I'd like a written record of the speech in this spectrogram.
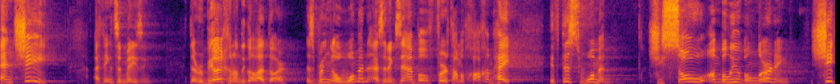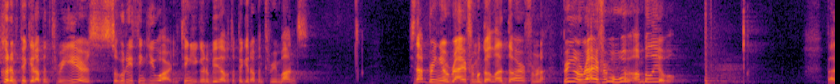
And she, I think it's amazing that Rabbi Yochanan, the Galadar, is bringing a woman as an example for Talmud Chacham. Hey, if this woman, she's so unbelievable in learning, she couldn't pick it up in three years. So who do you think you are? You think you're going to be able to pick it up in three months? He's not bringing a raya from a Galadar, from bringing a raya from a woman. Unbelievable. By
